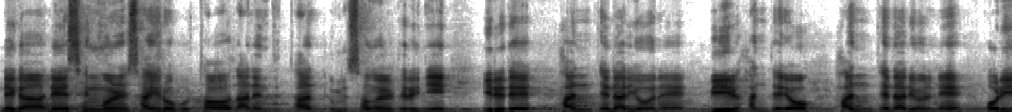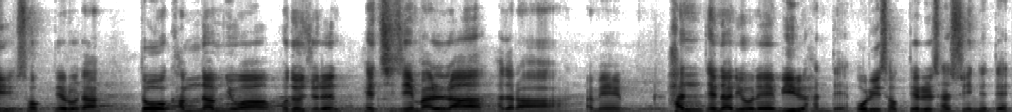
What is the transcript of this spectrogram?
내가 내 생물 사이로부터 나는 듯한 음성을 들으니 이르되 한 데나리온의 밀 한 대요 한 데나리온의 벌이 속대로다 또 감남류와 포도주는 해치지 말라 하더라 아멘 한 데나리온의 밀 한 대, 보리 석 대를 살 수 있는데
